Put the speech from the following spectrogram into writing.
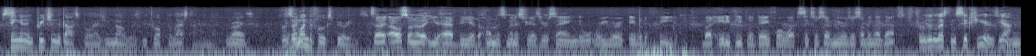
singing and preaching the gospel, as you know, as we talked the last time we met. Right. It was a I- wonderful experience. So I also know that you had the uh, the homeless ministry, as you were saying, the, where you were able to feed about 80 people a day for what six or seven years or something like that. For a little less than six years, yeah. Mhm.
